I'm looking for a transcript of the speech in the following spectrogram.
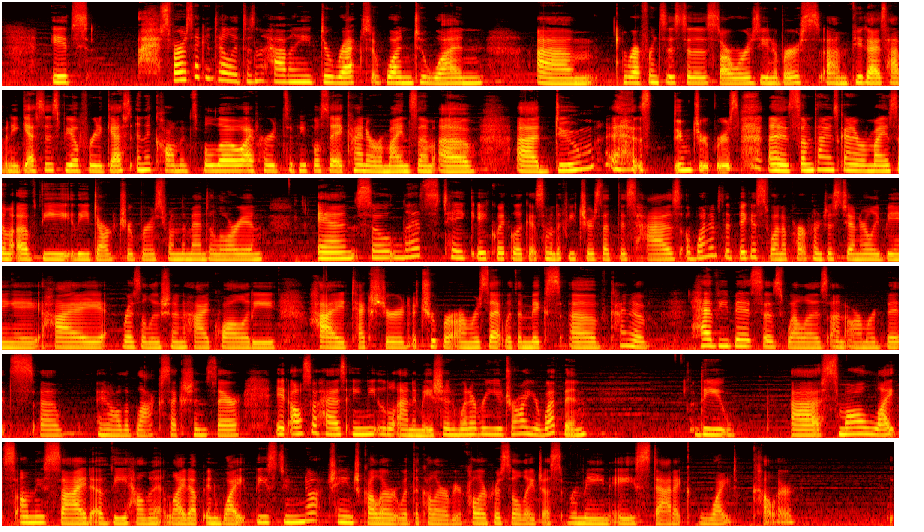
It's, as far as I can tell, it doesn't have any direct one-to-one -one, um, references to the Star Wars universe. Um, if you guys have any guesses, feel free to guess in the comments below. I've heard some people say it kind of reminds them of uh, Doom as Doom Troopers, and sometimes kind of reminds them of the the Dark Troopers from The Mandalorian. And so let's take a quick look at some of the features that this has. One of the biggest one, apart from just generally being a high resolution, high quality, high textured trooper armor set with a mix of kind of heavy bits as well as unarmored bits uh, in all the black sections there. It also has a neat little animation. Whenever you draw your weapon, the uh, small lights on the side of the helmet light up in white. These do not change color with the color of your color crystal, they just remain a static white color.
